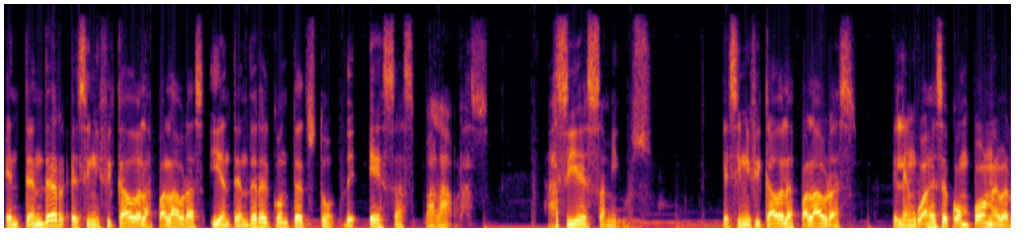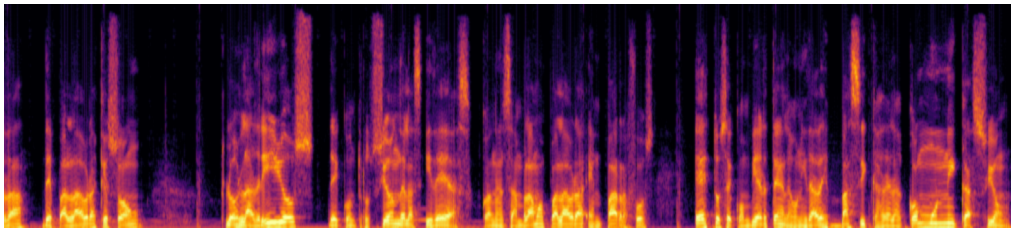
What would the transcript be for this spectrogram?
Entender el significado de las palabras y entender el contexto de esas palabras. Así es, amigos el significado de las palabras. El lenguaje se compone, ¿verdad?, de palabras que son los ladrillos de construcción de las ideas. Cuando ensamblamos palabras en párrafos, esto se convierte en las unidades básicas de la comunicación.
